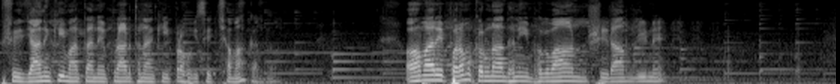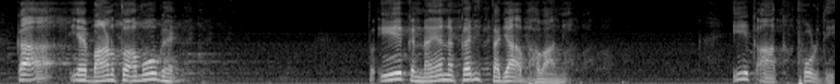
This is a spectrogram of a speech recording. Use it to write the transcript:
श्री जानकी माता ने प्रार्थना की, प्रभु इसे क्षमा कर दो। और हमारे परम करुणाधनी भगवान श्री राम जी ने कहा, यह बाण तो अमोघ है तो एक नयन करी तजा भवानी। एक आँख फोड़ दी।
